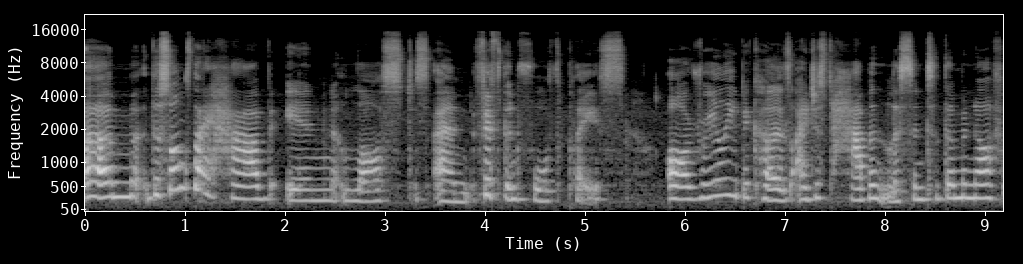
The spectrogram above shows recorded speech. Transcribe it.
um, the songs that I have in last and fifth and fourth place are really because I just haven't listened to them enough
